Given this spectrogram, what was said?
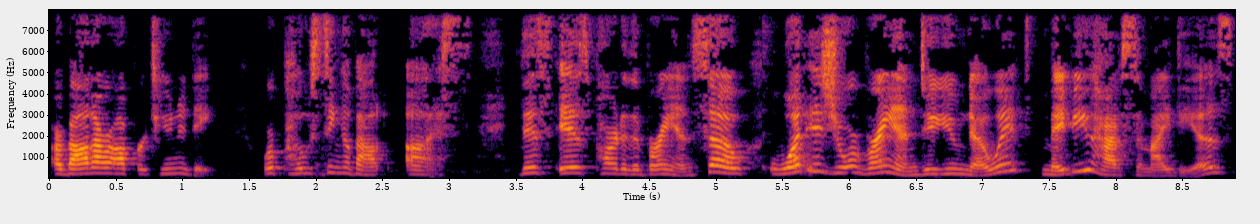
about our opportunity. We're posting about us. This is part of the brand. So, what is your brand? Do you know it? Maybe you have some ideas.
